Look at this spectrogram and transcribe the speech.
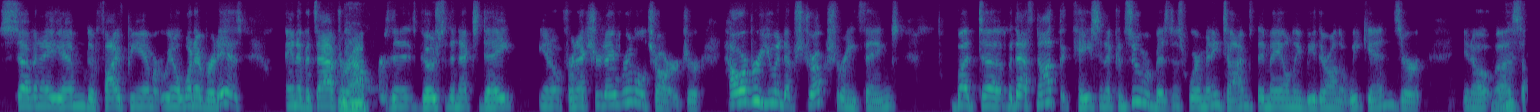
7 a.m. to 5 p.m. or, you know, whatever it is. And if it's after mm-hmm. hours, then it goes to the next day, you know, for an extra day rental charge or however you end up structuring things. But, uh, but that's not the case in a consumer business where many times they may only be there on the weekends or, you know, uh, mm-hmm. uh,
